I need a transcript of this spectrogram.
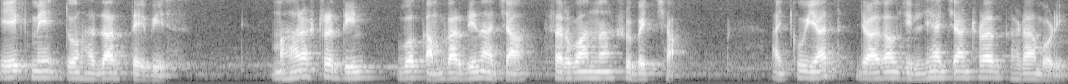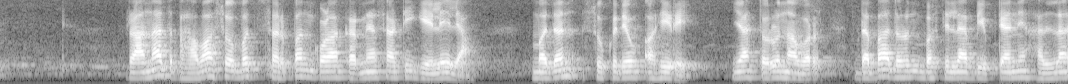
एक मे दोन हजार तेवीस. महाराष्ट्र दिन व कामगार दिनाच्या सर्वांना शुभेच्छा. ऐकूयात जळगाव जिल्ह्याच्या ठळक घडामोडी. रानात भावासोबत सरपण गोळा करण्यासाठी गेलेल्या मदन सुखदेव अहिरे या तरुणावर दबा धरून बसलेल्या बिबट्याने हल्ला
